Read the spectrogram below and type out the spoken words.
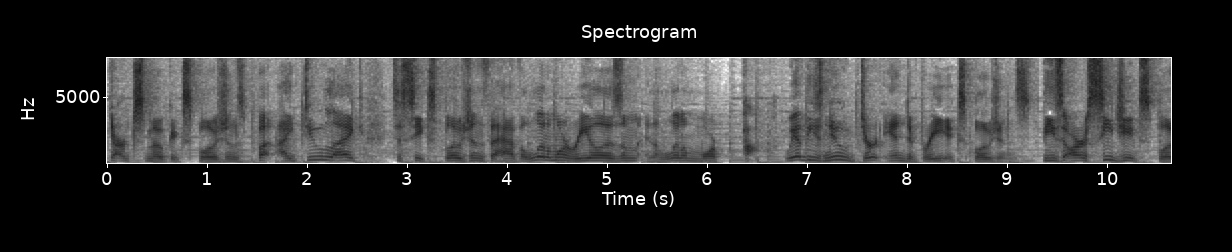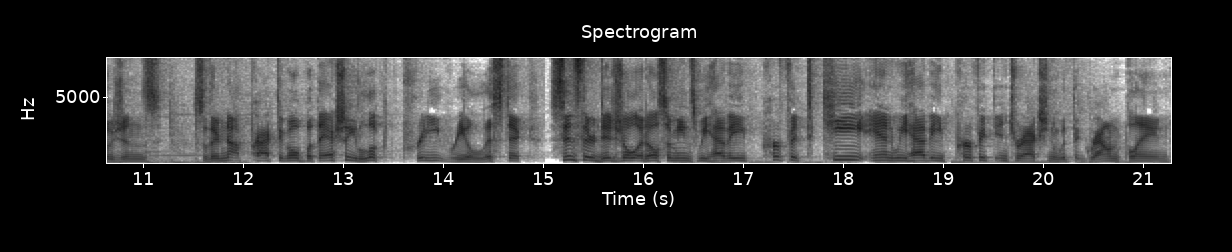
dark smoke explosions, but I do like to see explosions that have a little more realism and a little more pop. We have these new dirt and debris explosions. These are CG explosions, so they're not practical, but they actually look pretty realistic. Since they're digital, it also means we have a perfect key and we have a perfect interaction with the ground plane.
